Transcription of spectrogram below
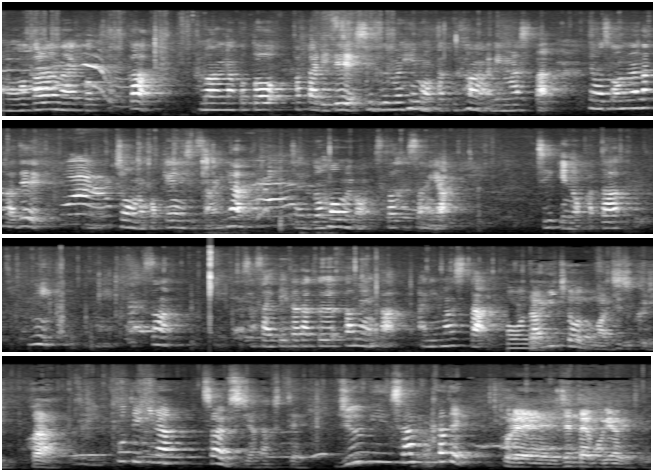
もうわからないこととか不安なことばかりで沈む日もたくさんありました。でもそんな中で町の保健師さんやチャイルドホームのスタッフさんや地域の方にたくさん支えていただく場面がありました。奈義町のまちづくりは一方的なサービスじゃなくて住民参加でこれ全体を盛り上げている。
